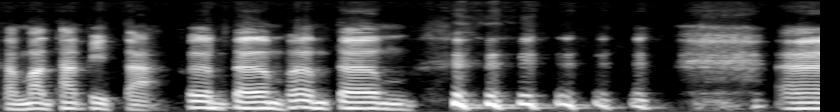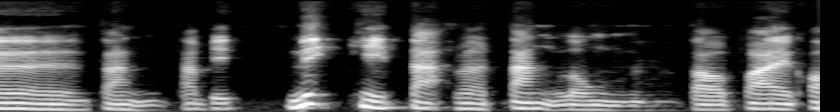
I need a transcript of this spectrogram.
คำว่าทัพิตะ เพิ่มเติม เพิ่มเติม เออตั้งทัพินิหิตะแปลว่าตั้งลง ต่อไปข้อ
